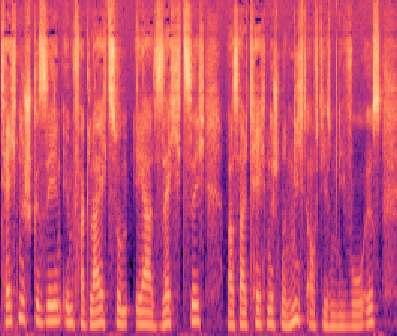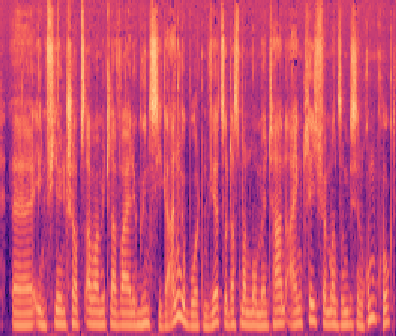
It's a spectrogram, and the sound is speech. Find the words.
technisch gesehen im Vergleich zum R60, was halt technisch noch nicht auf diesem Niveau ist, äh, in vielen Shops aber mittlerweile günstiger angeboten wird, sodass man momentan eigentlich, wenn man so ein bisschen rumguckt,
